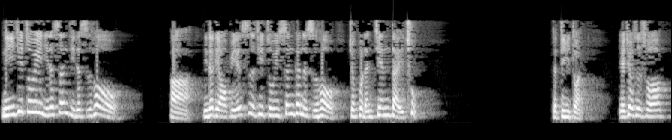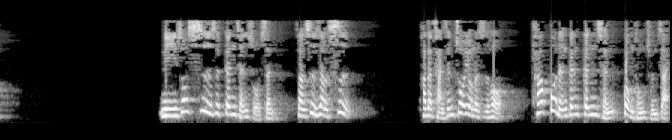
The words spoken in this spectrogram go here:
你去注意你的身体的时候啊，你的了别事去注意生根的时候，就不能兼带处。这第一段，也就是说。你说事是根尘所生，但事实上事它在产生作用的时候，它不能跟根尘共同存在，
